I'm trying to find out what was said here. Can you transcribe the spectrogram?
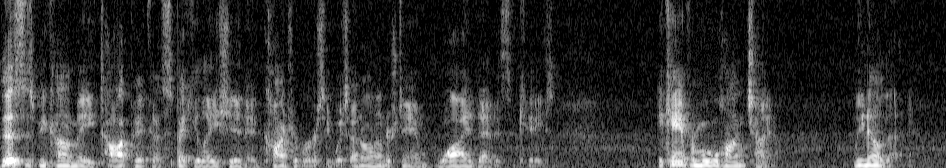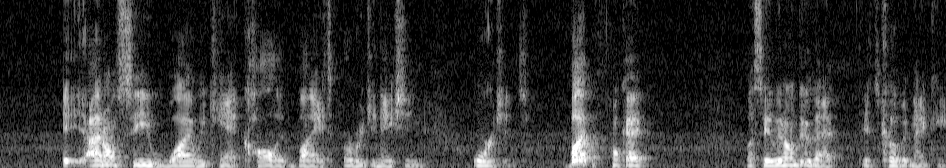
this has become a topic of speculation and controversy, which I don't understand why that is the case. It came from Wuhan, China. We know that. I don't see why we can't call it by its origination origins. But, okay, let's say we don't do that. It's COVID-19.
